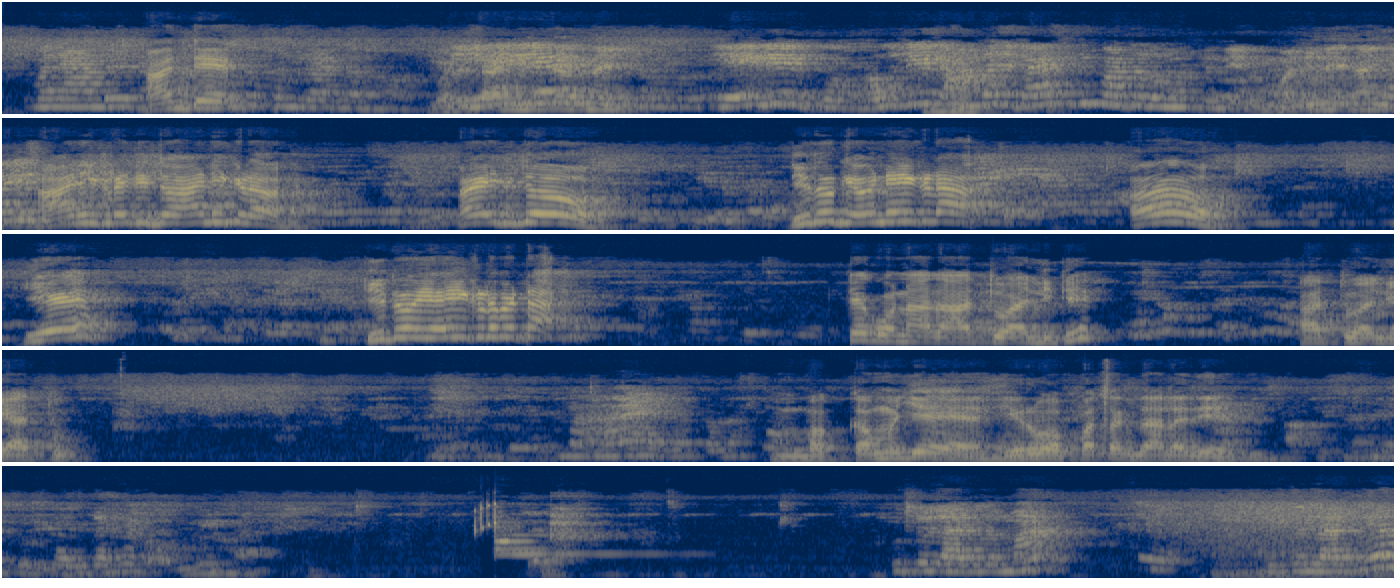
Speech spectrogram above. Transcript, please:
आणि ते मला सांगितलंच नाही. येईल भाऊले आंब्याचे डायसाठी पाठवलं म्हटलं मी मला नाही सांगितलं आणि इकडं तिथं आणि इकडं. अय तिथं. तिथं घेऊन ये इकडं. हो ये. तिथं ये इकडं बेटा. ते कोण आला आतू आली ते? आतू आली आतू. बक्का म्हणजे हिरो पचक झाला ते. कुठे लागलं मा? तिथं लागल्या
